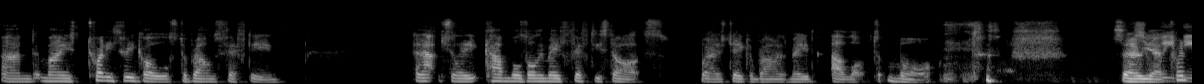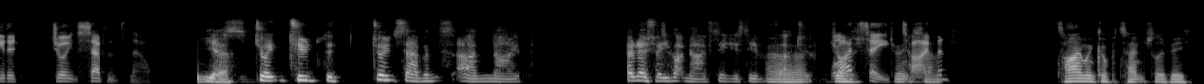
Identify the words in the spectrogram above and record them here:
and managed 23 goals to Brown's 15. And actually, Campbell's only made 50 starts, whereas Jacob Brown has made a lot more. so, so yeah, we 20 need a joint seventh now. Yes, joint two, the joint seventh and ninth. Oh no, so you got ninth, didn't you, Stephen Uh, Fletcher? Well, I'd Joint- say Tymon. Tymon could potentially be.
